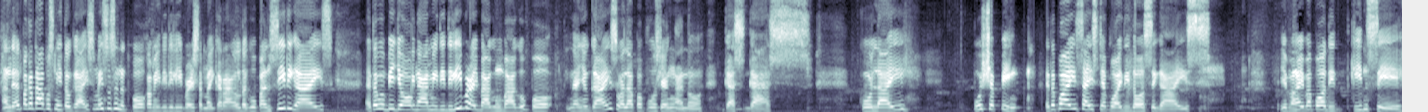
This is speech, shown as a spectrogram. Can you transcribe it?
And then pagkatapos nito guys, may susunod po kami di-deliver sa may Karaal, Dagupan City guys. Ito po video na namin di-deliver ay bagong-bago po. Tingnan nyo guys, wala pa po siyang ano, gas-gas. Kulay push pink. Ito po ay size niya po ay di 12 guys. Yung mga iba po di 15.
